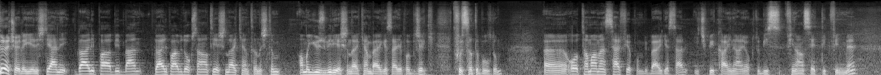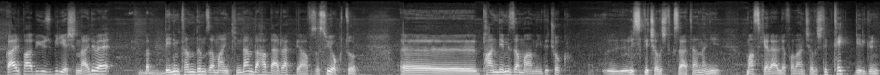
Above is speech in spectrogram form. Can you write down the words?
Süreç öyle gelişti. Yani Galip abi ben Galip abi 96 yaşındayken tanıştım ama 101 yaşındayken belgesel yapabilecek fırsatı buldum. Ee, o tamamen self yapım bir belgesel. Hiçbir kaynağı yoktu. Biz finanse ettik filmi. Galip abi 101 yaşındaydı ve benim tanıdığım zamankinden daha berrak bir hafızası yoktu. Ee, pandemi zamanıydı. Çok e, riskli çalıştık zaten. Hani maskelerle falan çalıştık. Tek bir gün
